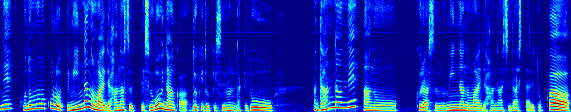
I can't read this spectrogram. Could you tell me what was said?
ね子供の頃ってみんなの前で話すってすごいなんかドキドキするんだけど、まあ、だんだんねあのクラスのみんなの前で話し出したりとか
